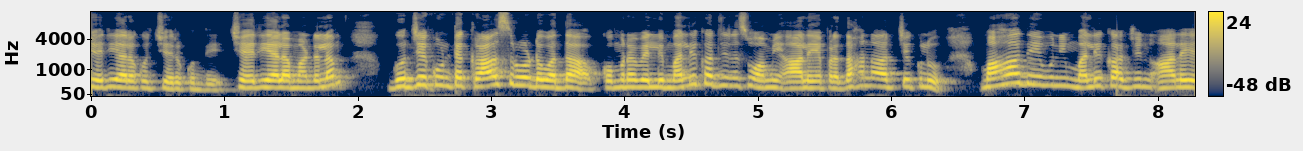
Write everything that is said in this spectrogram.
చేర్యాలకు చేరుకుంది. చేర్యాల మండలం గుర్జకుంట క్రాస్ రోడ్డు వద్ద కొమరవెల్లి మల్లికార్జున స్వామి ఆలయ ప్రధాన అర్చకులు మహాదేవుని మల్లికార్జున్ ఆలయ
